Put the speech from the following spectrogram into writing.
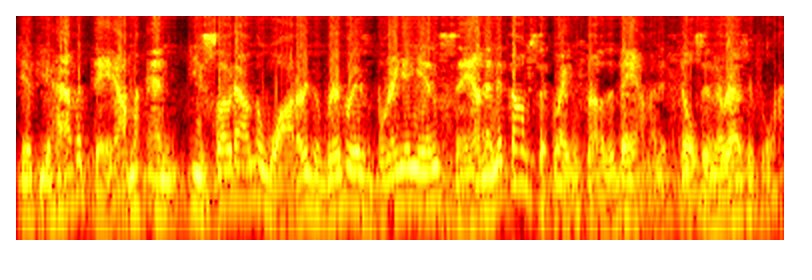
if you have a dam and you slow down the water, the river is bringing in sand and it dumps it right in front of the dam and it fills in the reservoir.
